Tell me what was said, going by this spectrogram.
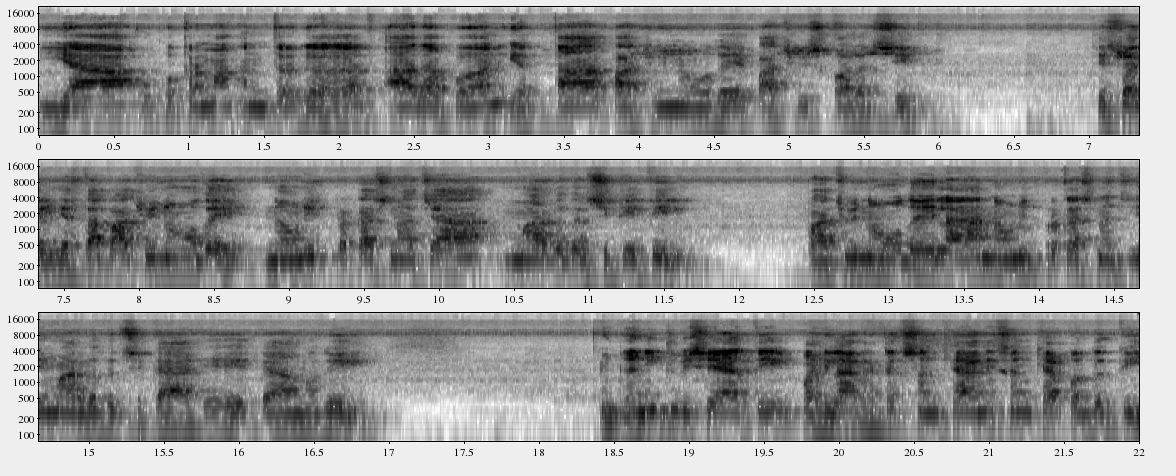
या उपक्रमाअंतर्गत आज आपण इयत्ता पाचवी नवोदय पाचवी स्कॉलरशिप ते सॉरी इयत्ता पाचवी नवोदय नवनीत प्रकाशनाच्या मार्गदर्शिकेतील पाचवी नवोदयला नवनीत प्रकाशनाची जी मार्गदर्शिका आहे त्यामधील गणित विषयातील पहिला घटक संख्या आणि संख्या पद्धती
